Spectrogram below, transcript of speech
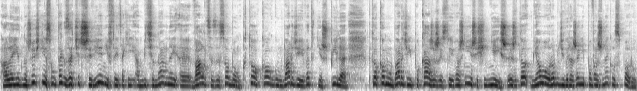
ale jednocześnie są tak zacietrzewieni w tej takiej ambicjonalnej e, walce ze sobą, kto komu bardziej wetknie szpilę, kto komu bardziej pokaże, że jest tutaj ważniejszy, silniejszy, że to miało robić wrażenie poważnego sporu.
